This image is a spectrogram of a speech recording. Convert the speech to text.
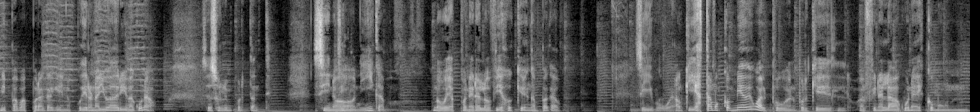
mis papás por acá que nos pudieron ayudar y vacunados. Eso es lo importante. Si no, Sí. nica, po. no voy a exponer a los viejos que vengan para acá. po. Sí, pues weón. Aunque ya estamos con miedo igual, pues, bueno, porque el- al final la vacuna es como una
